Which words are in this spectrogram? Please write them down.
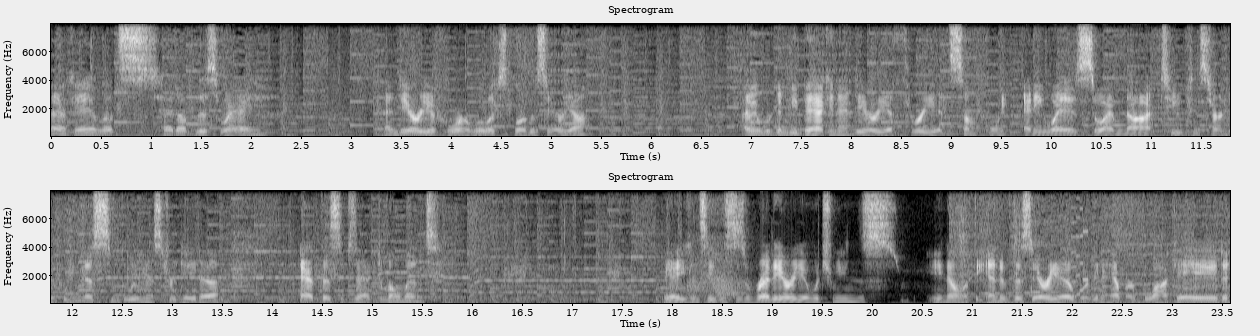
Okay, let's head up this way. End Area 4. We'll explore this area. I mean, we're going to be back in End Area 3 at some point anyways, so I'm not too concerned if we miss some Blue Mystery data at this exact moment. But yeah, you can see this is a red area, which means, you know, at the end of this area, we're going to have our blockade.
